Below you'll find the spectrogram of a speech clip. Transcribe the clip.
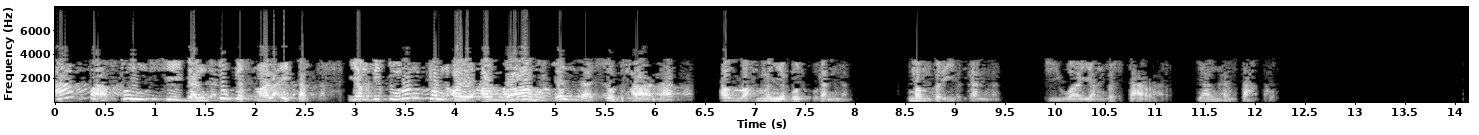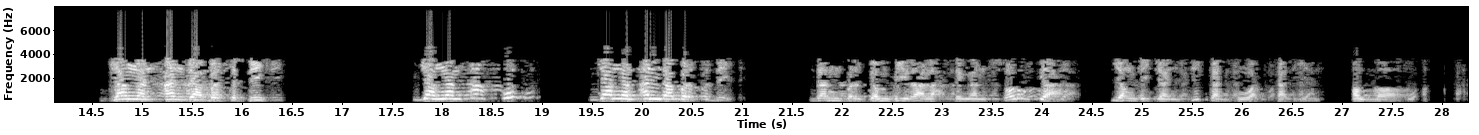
Apa fungsi dan tugas malaikat yang diturunkan oleh Allah Jalla subhanahu. Allah menyebutkan. Memberikan jiwa yang besar. Jangan takut. Jangan Anda bersedih. Jangan takut. Jangan Anda bersedih. Dan bergembiralah dengan surga yang dijanjikan buat kalian. Allahu Akbar.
